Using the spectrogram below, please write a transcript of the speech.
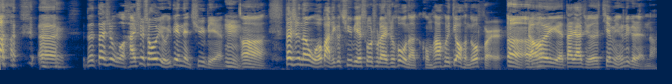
呃，但但是我还是稍微有一点点区别，嗯啊，但是呢，我把这个区别说出来之后呢，恐怕会掉很多粉儿，嗯嗯，然后也大家觉得天明这个人呢，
